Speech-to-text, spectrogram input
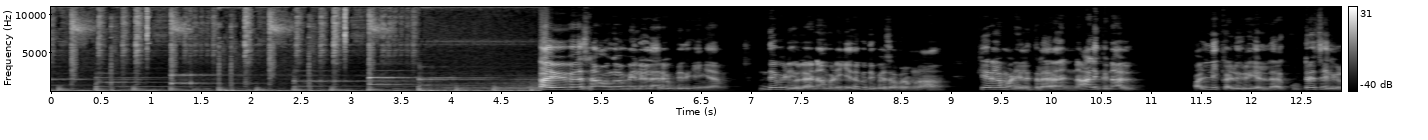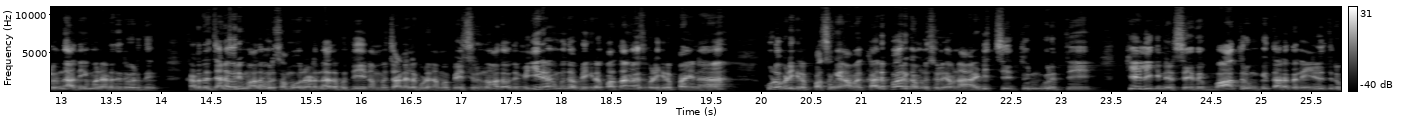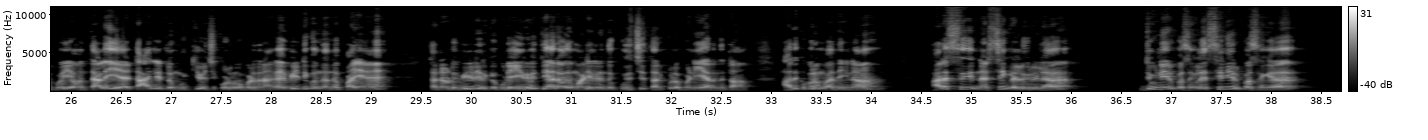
Hi wives நான் அவங்க மீன் எல்லாரும் எப்படி இருக்கீங்க? இந்த வீடியோவில் நம்ம இன்றைக்கி எதை பற்றி பேச போகிறோம்னா கேரள மாநிலத்தில் நாளுக்கு நாள் பள்ளி கல்லூரிகளில் குற்ற செயல்கள் வந்து அதிகமாக நடந்துட்டு வருது. கடந்த ஜனவரி மாதம் ஒரு சம்பவம் நடந்து அதை பற்றி நம்ம சேனலில் கூட நம்ம பேசியிருந்தோம். அதாவது மிகிர் அகமது அப்படிங்கிற பத்தாம் கிளாஸ் படிக்கிற பையனை கூட படிக்கிற பசங்க அவன் கருப்பாக இருக்கான்னு சொல்லி அவனை அடித்து துன்புறுத்தி கேலி கிண்டல் செய்து பாத்ரூமுக்கு தரத்தனை இழுத்துட்டு போய் அவன் தலையை டாய்லெட்டில் முக்கி வச்சு கொடுமைப்படுத்தினாங்க. வீட்டுக்கு வந்த அந்த பையன் தன்னோட வீடு இருக்கக்கூடிய இருபத்தி ஆறாவது மாடியிலேருந்து குதித்து தற்கொலை பண்ணி இறந்துட்டான். அதுக்கப்புறம் பார்த்தீங்கன்னா அரசு நர்சிங் கல்லூரியில் ஜூனியர் பசங்களை சீனியர் பசங்க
